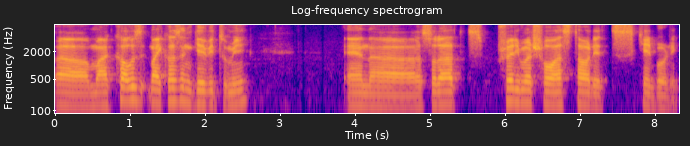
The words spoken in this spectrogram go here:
uh, my cousin my cousin gave it to me and uh, so that's pretty much how I started skateboarding.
